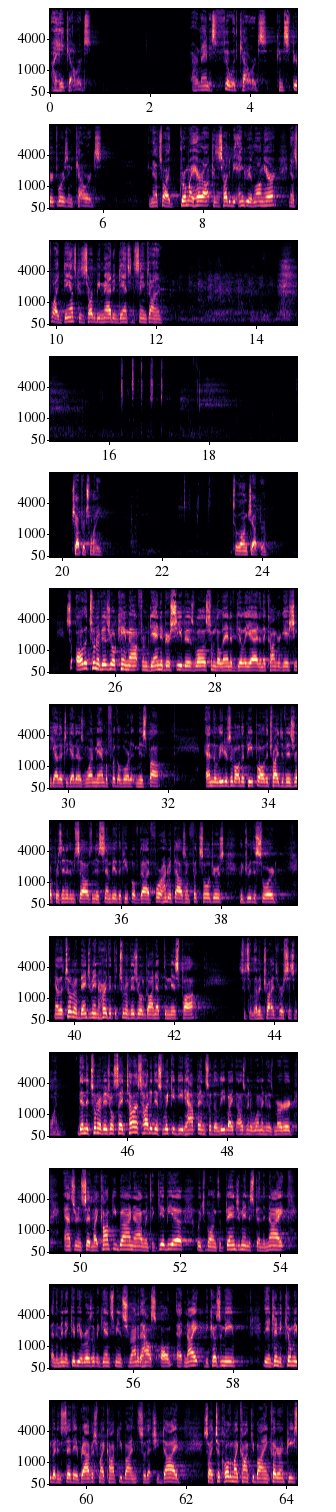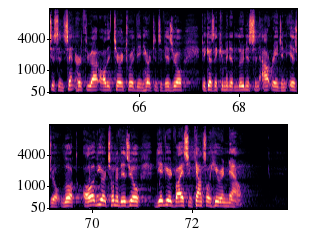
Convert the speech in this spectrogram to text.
I hate cowards. Our land is filled with cowards, conspirators, and cowards. And that's why I grow my hair out because it's hard to be angry with long hair. And that's why I dance because it's hard to be mad and dance at the same time. Chapter 20. It's a long chapter. So all the children of Israel came out from Dan to Beersheba as well as from the land of Gilead, and the congregation gathered together as one man before the Lord at Mizpah. And the leaders of all the people, all the tribes of Israel, presented themselves in the assembly of the people of God, 400,000 foot soldiers who drew the sword. Now the children of Benjamin heard that the children of Israel had gone up to Mizpah. So it's 11 tribes verses 1. Then the children of Israel said, Tell us, how did this wicked deed happen? So the Levite, the husband of a woman who was murdered, answered and said, My concubine and I went to Gibeah, which belongs to Benjamin, to spend the night. And the men at Gibeah rose up against me and surrounded the house all at night because of me. They intended to kill me, but instead they ravished my concubine so that she died. So I took hold of my concubine, cut her in pieces, and sent her throughout all the territory of the inheritance of Israel, because they committed lewdness and outrage in Israel. Look, all of you are children of Israel, give your advice and counsel here and now.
